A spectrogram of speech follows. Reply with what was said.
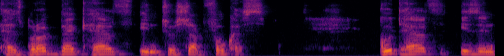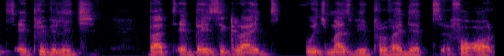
has brought back health into sharp focus. Good health isn't a privilege, but a basic right which must be provided for all.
